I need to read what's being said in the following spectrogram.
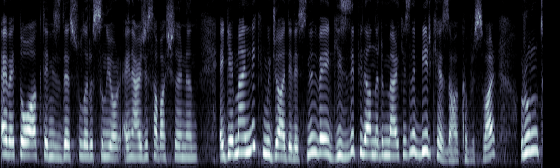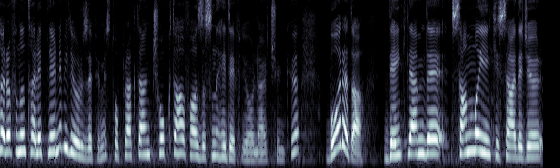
Evet Doğu Akdeniz'de sular ısınıyor. Enerji savaşlarının, egemenlik mücadelesinin ve gizli planların merkezinde bir kez daha Kıbrıs var. Rum tarafının taleplerini biliyoruz hepimiz. Topraktan çok daha fazlasını hedefliyorlar çünkü. Bu arada denklemde sanmayın ki sadece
